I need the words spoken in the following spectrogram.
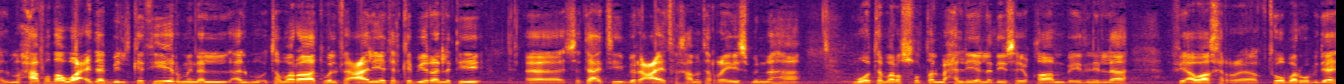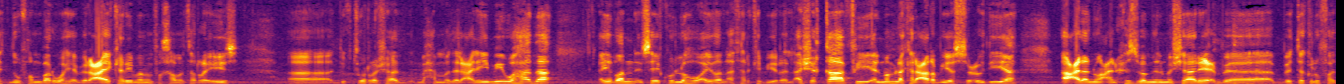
المحافظة واعدة بالكثير من المؤتمرات والفعاليات الكبيرة التي ستأتي برعاية فخامة الرئيس منها. مؤتمر السلطة المحلية الذي سيقام بإذن الله في أواخر أكتوبر وبداية نوفمبر وهي برعاية كريمة من فخامة الرئيس الدكتور رشاد محمد العليمي. وهذا أيضا سيكون له أيضا أثر كبير. الأشقاء في المملكة العربية السعودية أعلنوا عن حزمة من المشاريع بتكلفة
